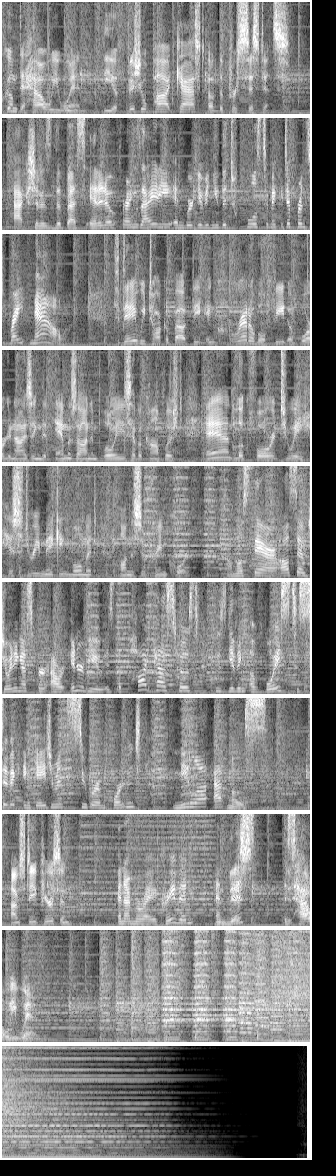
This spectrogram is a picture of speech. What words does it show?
Welcome to How We Win, the official podcast of the Persistence. Action is the best antidote for anxiety, and we're giving you the tools to make a difference right now. Today, we talk about the incredible feat of organizing that Amazon employees have accomplished and look forward to a history making moment on the Supreme Court. Almost there. Also, joining us for our interview is the podcast host who's giving a voice to civic engagement, super important, Mila Atmos. I'm Steve Pearson. And I'm Mariah Craven. And this, this is How We Win.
